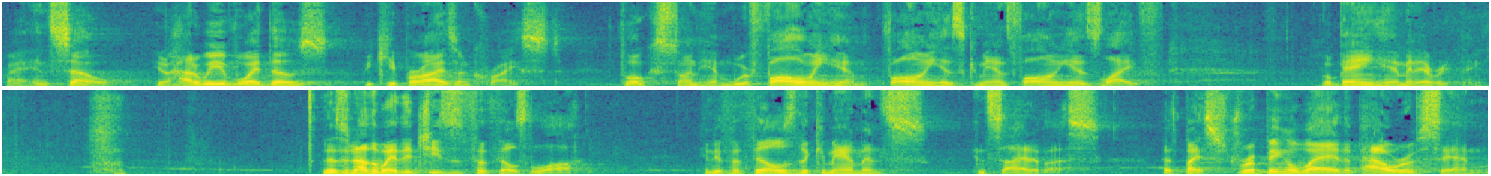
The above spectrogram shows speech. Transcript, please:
Right? And so, you know, how do we avoid those? We keep our eyes on Christ, focused on him. We're following him, following his commands, following his life, obeying him in everything. There's another way that Jesus fulfills the law, and he fulfills the commandments inside of us. That's by stripping away the power of sin.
